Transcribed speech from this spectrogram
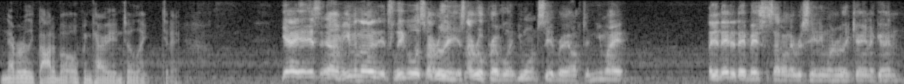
never really thought about open carry until like today Yeah, it's um, even though it's legal, it's not really it's not real prevalent. You won't see it very often. You might like a day to day basis. I don't ever see anyone really carrying a gun.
